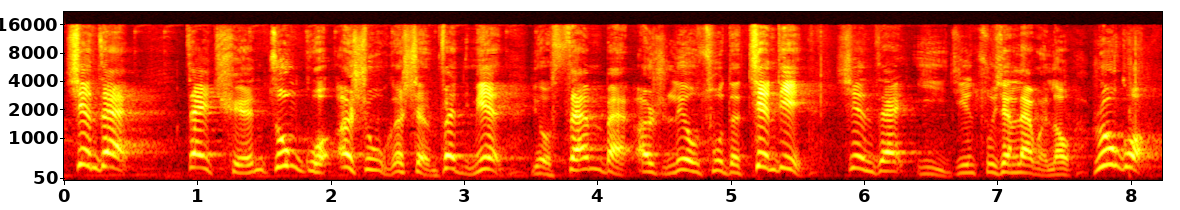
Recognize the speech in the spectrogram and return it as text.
现在在全中国二十五个省份里面有三百二十六处的建地，现在已经出现烂尾楼。如果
